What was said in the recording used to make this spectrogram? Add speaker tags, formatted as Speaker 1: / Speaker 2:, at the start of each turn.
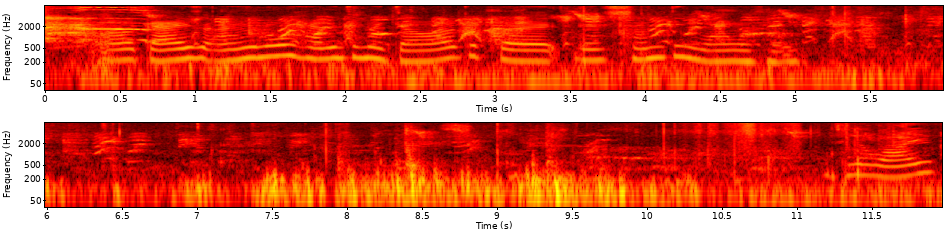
Speaker 1: Uh, guys, I don't know what happened to my dog, but there's something wrong with him. Is he alive?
